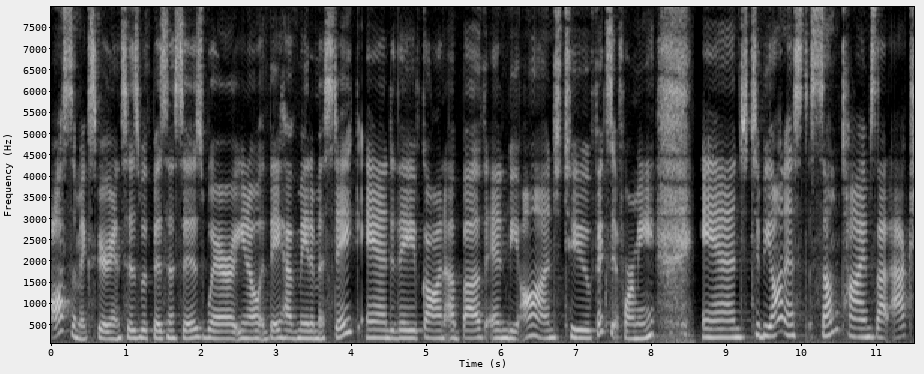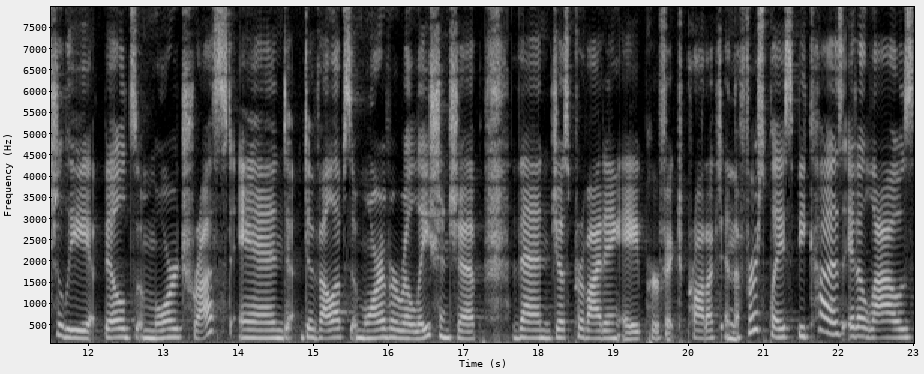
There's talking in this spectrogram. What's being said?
awesome experiences with businesses where you know they have made a mistake and they've gone above and beyond to fix it for me. And to be honest sometimes that actually builds more trust and develops more of a relationship than just providing a perfect product in the first place because it allows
